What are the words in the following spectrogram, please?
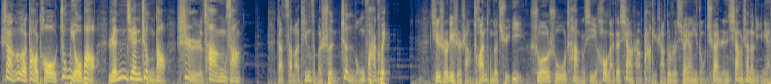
善恶到头终有报，人间正道是沧桑。这怎么听怎么顺，振聋发聩。其实历史上传统的曲艺、说书唱戏，后来的相声，大体上都是宣扬一种劝人向善的理念。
